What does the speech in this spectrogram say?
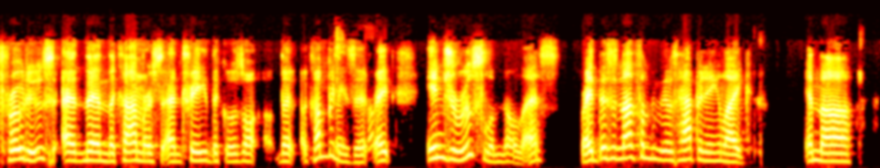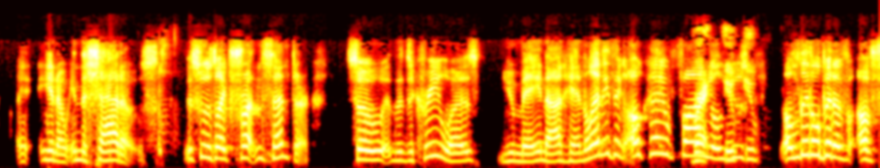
produce and then the commerce and trade that goes on that accompanies it, right? In Jerusalem, no less, right? This is not something that was happening like in the you know, in the shadows. This was like front and center. So the decree was you may not handle anything. Okay, fine. Right. You'll it, use it, a little bit of of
